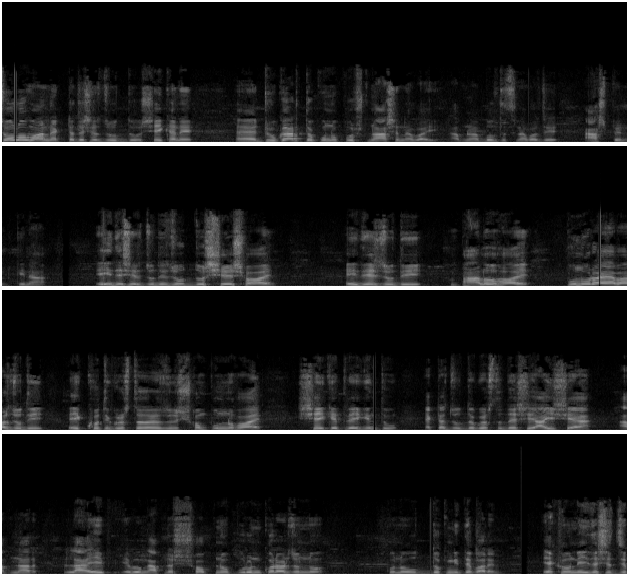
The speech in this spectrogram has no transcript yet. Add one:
চলমান একটা দেশের যুদ্ধ, সেইখানে ঢুকার তো কোনো প্রশ্ন আসে না ভাই। আপনারা বলতেছেন আবার যে আসবেন কি না এই দেশের যদি যুদ্ধ শেষ হয়, এই দেশ যদি ভালো হয়, পুনরায় আবার যদি এই ক্ষতিগ্রস্ত যদি সম্পূর্ণ হয়, সেই ক্ষেত্রেই কিন্তু একটা যুদ্ধগ্রস্ত দেশে আইসা আপনার লাইফ এবং আপনার স্বপ্ন পূরণ করার জন্য কোনো উদ্যোগ নিতে পারেন। এখন এই দেশের যে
